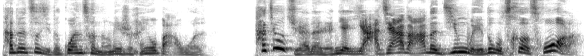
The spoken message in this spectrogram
他对自己的观测能力是很有把握的。他就觉得人家雅加达的经纬度测错了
